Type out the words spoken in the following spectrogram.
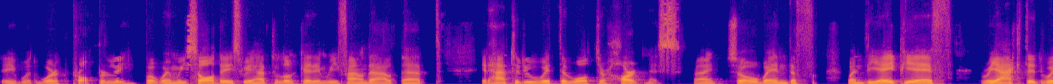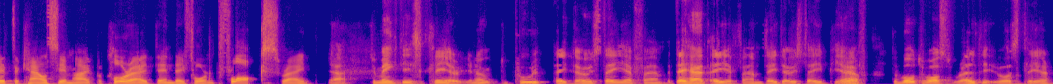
it would work properly. But when we saw this, we had to look at it. and We found out that it had to do with the water hardness, right? So when the when the APF reacted with the calcium hypochlorite, then they formed flocks, right? Yeah, to make this clear, you know, the pool, they dosed AFM, they had AFM, they dosed APF. Yeah. The water was relative, it was clear.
